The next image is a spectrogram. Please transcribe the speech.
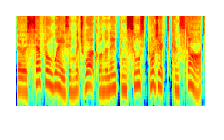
there are several ways in which work on an open source project can start,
